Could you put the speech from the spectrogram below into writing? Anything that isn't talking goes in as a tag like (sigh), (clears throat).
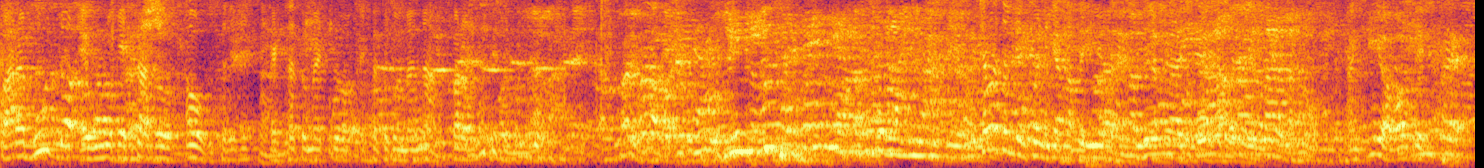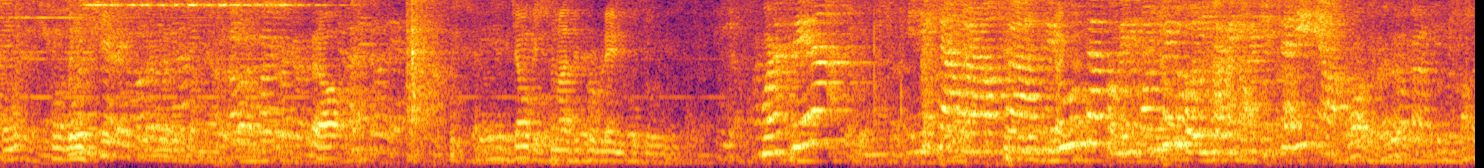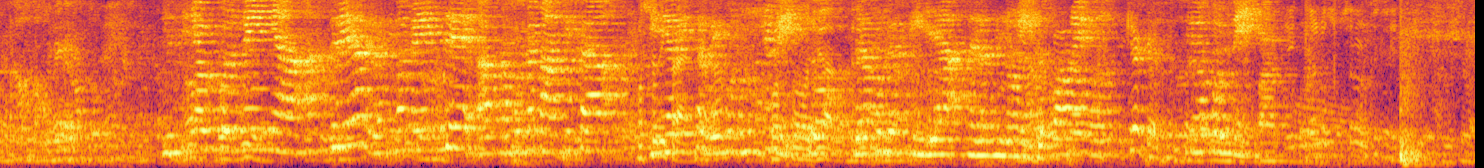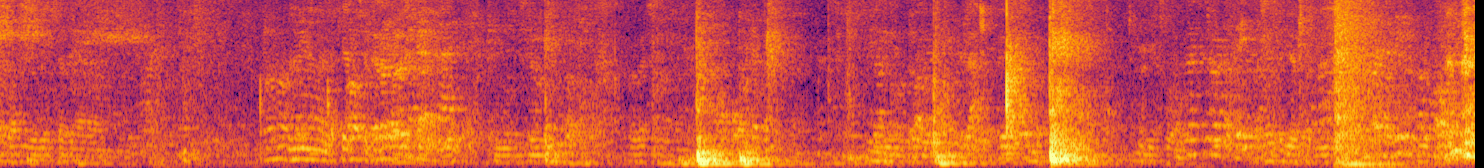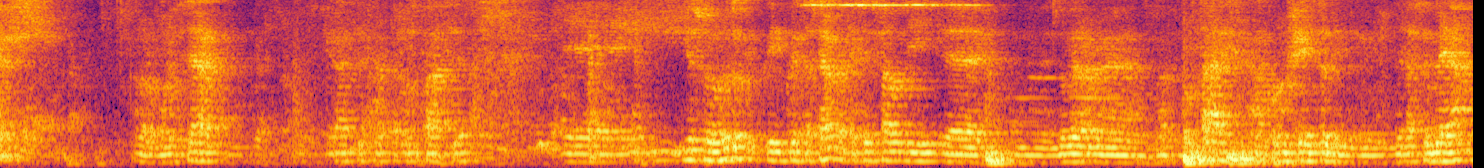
Farabutto è uno che è stato, oh, è stato, messo, è stato condannato. Farabutto è stato condannato. 22 presenti a valida. Facciamo togliere quelli che hanno la Anch'io a volte sono delle uscite che. Però diciamo che ci sono altri problemi questo Buonasera, iniziamo la nostra seduta come di consueto con l'intervento dei cittadini. Il signor Colmegna Andrea relativamente a una problematica inerente al ricongiungimento della propria figlia nell'asilo nido. Prego, signor Colmegna. Allora, buonasera, grazie per lo spazio. Eh, io sono venuto qui questa sera perché pensavo di eh, dover eh, portare alla conoscenza dell'Assemblea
